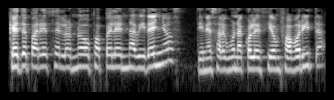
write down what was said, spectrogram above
¿Qué te parecen los nuevos papeles navideños? ¿Tienes alguna colección favorita?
